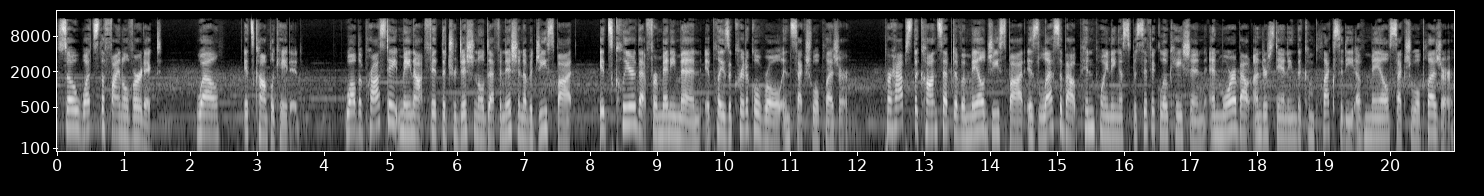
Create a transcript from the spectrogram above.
So what's the final verdict? Well, it's complicated. While the prostate may not fit the traditional definition of a G-spot, it's clear that for many men, it plays a critical role in sexual pleasure. Perhaps the concept of a male G-spot is less about pinpointing a specific location and more about understanding the complexity of male sexual pleasure.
